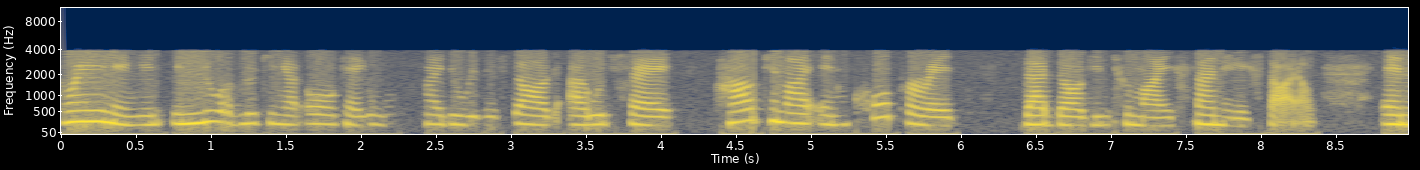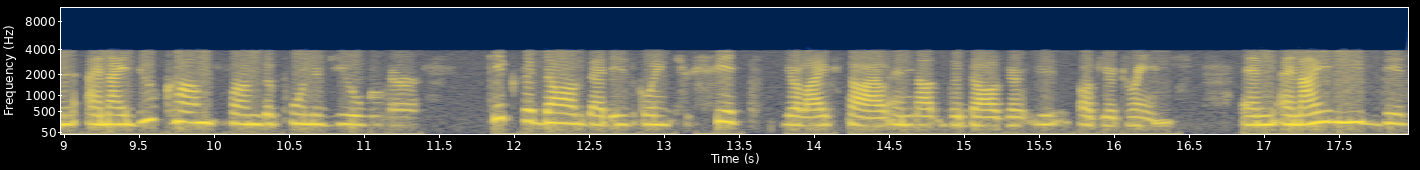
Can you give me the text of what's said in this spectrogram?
training, in, in lieu of looking at, oh, okay, what can I do with this dog? I would say, how can I incorporate that dog into my family style? And and I do come from the point of view where pick the dog that is going to fit your lifestyle and not the dog of your dreams. And and I need this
